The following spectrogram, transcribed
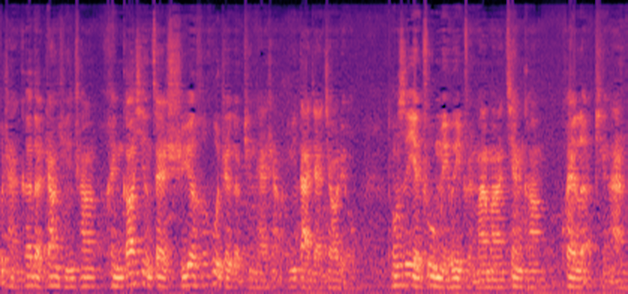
妇产科的张群昌，很高兴在十月呵护这个平台上与大家交流。同时，也祝每位准妈妈健康、快乐、平安。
